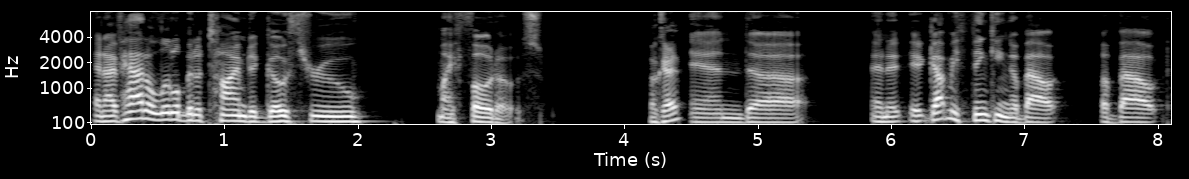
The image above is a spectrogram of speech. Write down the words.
and I've had a little bit of time to go through my photos. Okay, and uh, and it, it got me thinking about about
